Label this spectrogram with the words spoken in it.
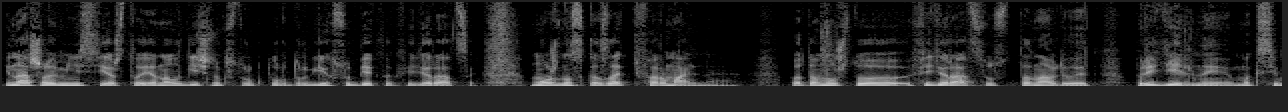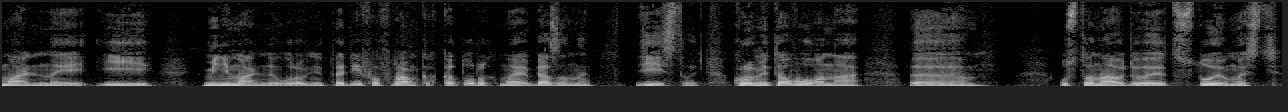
и нашего министерства, и аналогичных структур других субъектов федерации, можно сказать формальная. Потому что федерация устанавливает предельные, максимальные и минимальные уровни тарифов, в рамках которых мы обязаны действовать. Кроме того, она э, устанавливает стоимость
